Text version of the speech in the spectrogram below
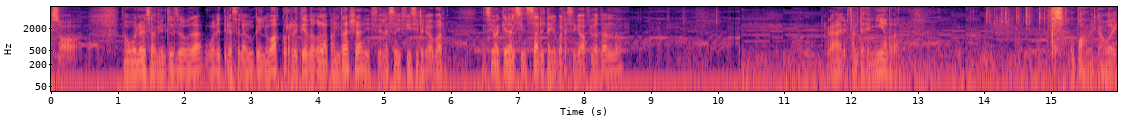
Eso. Está bueno esa. Mientras se va para vos le tirás a la duca y lo vas correteando con la pantalla y se le hace difícil escapar. Encima queda el sin salta que parece que va flotando. Ah, elefantes de mierda. Opa, me cago ahí.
